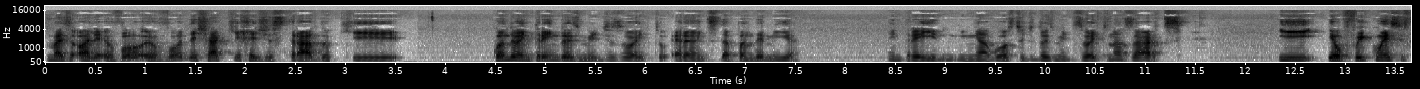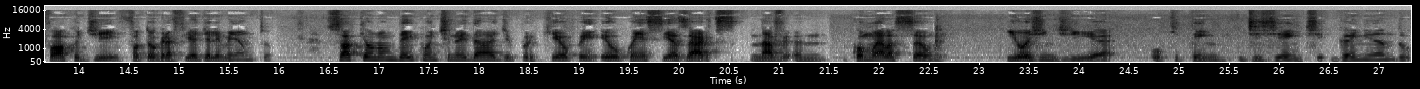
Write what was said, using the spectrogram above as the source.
mas olha, eu vou, eu vou deixar aqui registrado que quando eu entrei em 2018 era antes da pandemia. Entrei em agosto de 2018 nas artes e eu fui com esse foco de fotografia de alimento. Só que eu não dei continuidade, porque eu, eu conheci as artes na, como elas são. E hoje em dia, o que tem de gente ganhando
